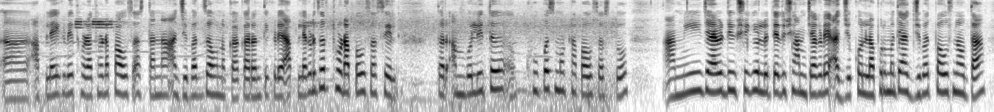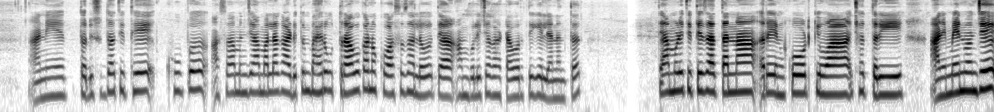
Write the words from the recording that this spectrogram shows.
आपल्या इकडे थोडा थोडा पाऊस असताना अजिबात जाऊ नका. कारण तिकडे आपल्याकडे जर थोडा पाऊस असेल तर आंबोलीत खूपच मोठा पाऊस असतो. आम्ही ज्यावेळी दिवशी गेलो त्या दिवशी आमच्याकडे आजी कोल्हापूरमध्ये अजिबात पाऊस नव्हता. आणि तरीसुद्धा तिथे खूप असा म्हणजे आम्हाला गाडीतून बाहेर उतरावं का नको असं झालं त्या आंबोलीच्या घाटावरती गेल्यानंतर. त्यामुळे तिथे जाताना रेनकोट किंवा छत्री आणि मेन म्हणजे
